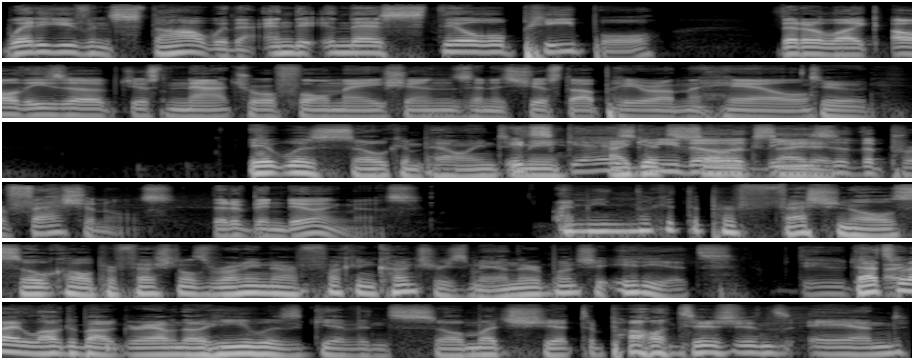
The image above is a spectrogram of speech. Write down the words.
where do you even start with that and and there's still people that are like oh these are just natural formations and it's just up here on the hill Dude. It was so compelling to it me. scares I get me so though that excited. these are the professionals that have been doing this I mean, look at the professionals, so-called professionals running our fucking countries, man. They're a bunch of idiots. dude That's what I loved about Graham, though. He was giving so much shit to politicians and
